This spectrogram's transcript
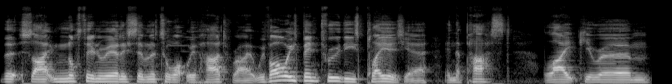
that's like nothing really similar to what we've had. Right, we've always been through these players, yeah, in the past, like your um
